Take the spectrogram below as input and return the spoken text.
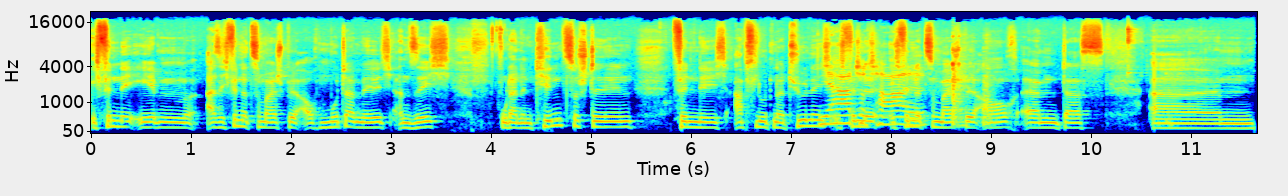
Ich finde eben, also ich finde zum Beispiel auch Muttermilch an sich oder ein Kind zu stillen, finde ich absolut natürlich. Ja, ich, finde, total. ich finde zum Beispiel auch, ähm, dass ähm,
